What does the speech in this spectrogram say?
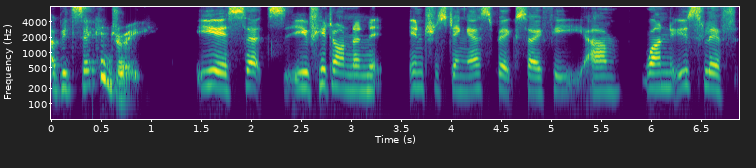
a bit secondary. Yes, that's you've hit on an interesting aspect, Sophie. Um, one is left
